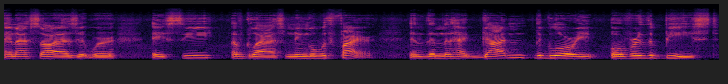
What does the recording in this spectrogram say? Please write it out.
And I saw as it were a sea of glass mingled with fire, and them that had gotten the glory over the beast,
